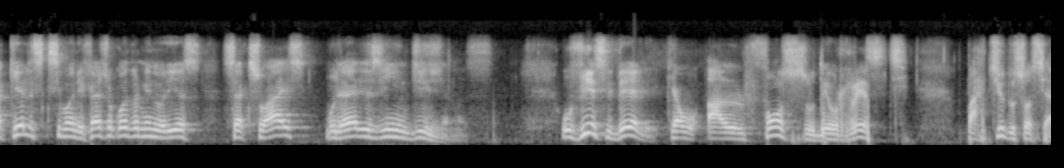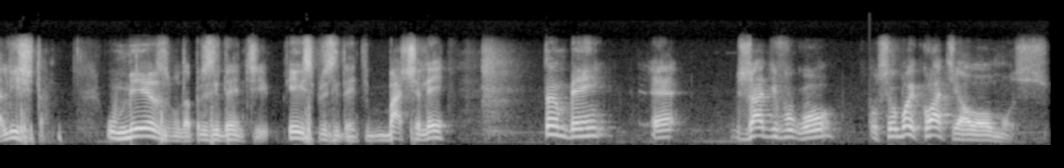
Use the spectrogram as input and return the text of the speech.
aqueles que se manifestam contra minorias sexuais, mulheres e indígenas. O vice dele, que é o Alfonso Del Reste, Partido Socialista, o mesmo da presidente, ex-presidente Bachelet, também é, já divulgou o seu boicote ao almoço.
